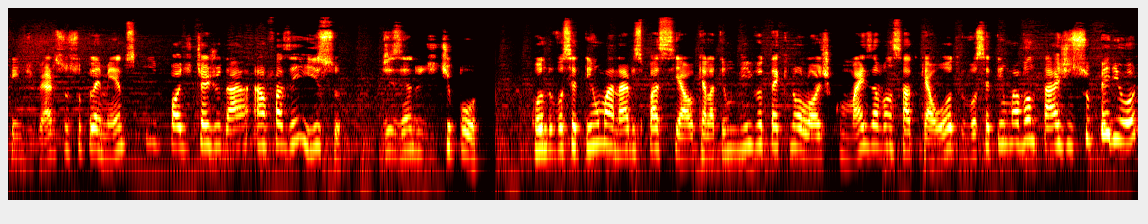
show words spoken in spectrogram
tem diversos suplementos que pode te ajudar a fazer isso. Dizendo de tipo, quando você tem uma nave espacial que ela tem um nível tecnológico mais avançado que a outra, você tem uma vantagem superior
